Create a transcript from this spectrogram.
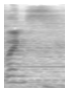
Thanks.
